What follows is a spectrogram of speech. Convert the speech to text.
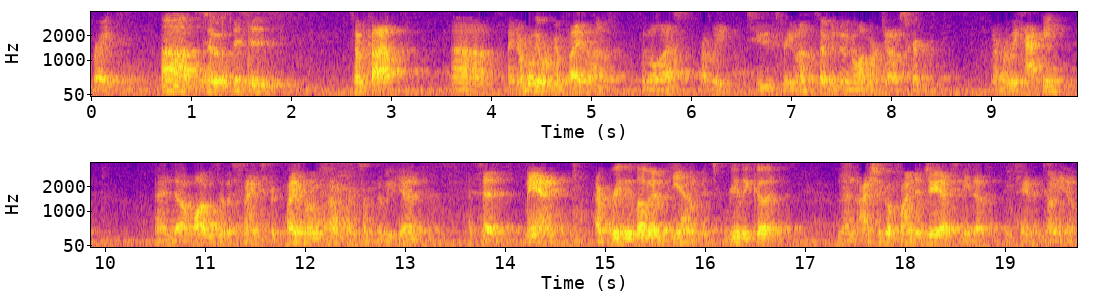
Right. Uh, so this is, so I'm Kyle. Uh, I normally work in Python for the last probably two, three months. I've been doing a lot more JavaScript. I'm really happy. And uh, while I was at a scientific Python conference over the weekend, I said, man, I really love NPM. It's really good. And then I should go find a JS meetup in San Antonio.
